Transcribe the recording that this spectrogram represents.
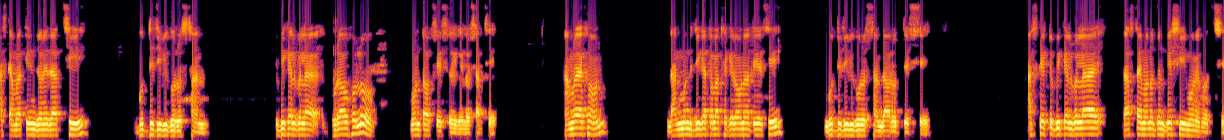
আজকে আমরা তিনজনে যাচ্ছি বুদ্ধিজীবী গোরস্থান। বিকেল বেলা ঘোরাও হলো, মনটাও ফ্রেশ হয়ে গেল সাথে। আমরা এখন ধানমন্ডি জিগাতলা থেকে রওনা দিয়েছি বুদ্ধিজীবী গোরস্থান যাওয়ার উদ্দেশ্যে। আজকে একটু বিকেল বেলায় রাস্তায় মানুষজন বেশি মনে হচ্ছে।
